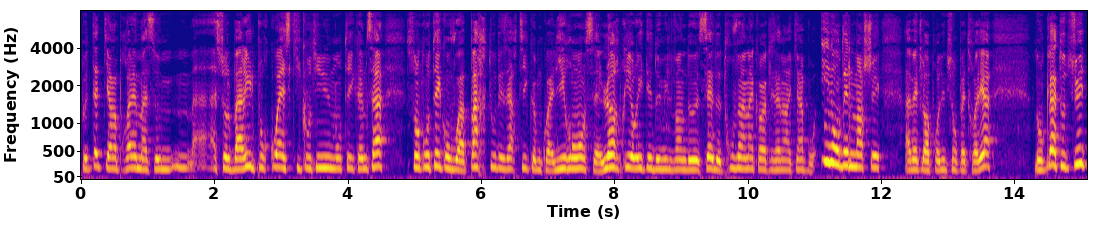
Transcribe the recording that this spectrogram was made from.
peut-être qu'il y a un problème à ce, sur le baril. Pourquoi est-ce qu'il continue de monter comme ça? Sans compter qu'on voit partout des articles comme quoi l'Iran, c'est leur priorité 2022, c'est de trouver un accord avec les Américains pour inonder le marché avec leur production pétrolière. Donc là, tout de suite,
